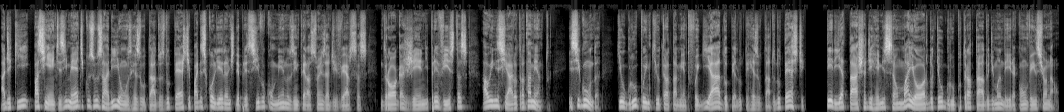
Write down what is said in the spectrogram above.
a de que pacientes e médicos usariam os resultados do teste para escolher antidepressivo com menos interações adversas droga-gene previstas ao iniciar o tratamento. E segunda, que o grupo em que o tratamento foi guiado pelo resultado do teste teria taxa de remissão maior do que o grupo tratado de maneira convencional.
